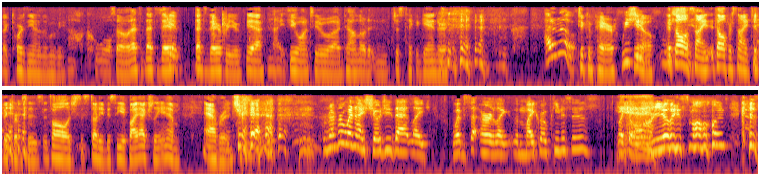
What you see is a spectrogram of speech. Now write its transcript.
like towards the end of the movie. Oh, cool. So that's that's there Skip. that's there for you. Yeah. Nice. If you want to uh, download it and just take a gander I don't know. to compare. We you should- know, we it's all science. It's all for scientific purposes. It's all just a study to see if I actually am average. Remember when I showed you that like website or like the micro penises, like Yeah. the really small ones? Because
